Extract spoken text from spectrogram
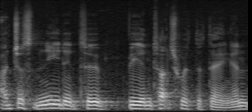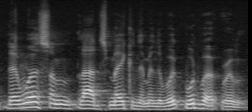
I just needed to be in touch with the thing. And there were some lads making them in the wood, woodwork room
